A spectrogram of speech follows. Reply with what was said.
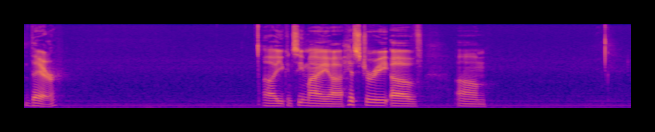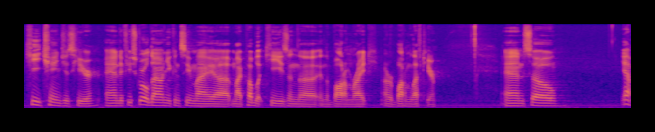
there. Uh, you can see my uh, history of um, key changes here, and if you scroll down, you can see my uh, my public keys in the in the bottom right or bottom left here. And so, yeah,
